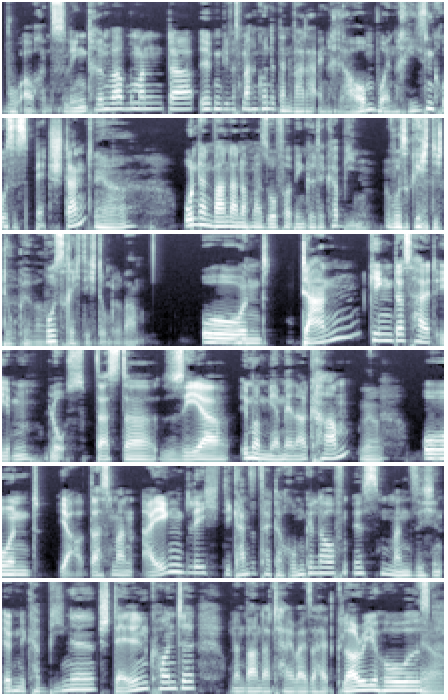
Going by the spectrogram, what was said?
wo auch ein Sling drin war, wo man da irgendwie was machen konnte. Dann war da ein Raum, wo ein riesengroßes Bett stand. Ja. Und dann waren da nochmal so verwinkelte Kabinen, Wo es richtig dunkel war. wo es richtig dunkel war. Und dann ging das halt eben los, dass da sehr immer mehr Männer kamen ja. und ja, dass man eigentlich die ganze Zeit da rumgelaufen ist, man sich in irgendeine Kabine stellen konnte und dann waren da teilweise halt Glory Holes. ja.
